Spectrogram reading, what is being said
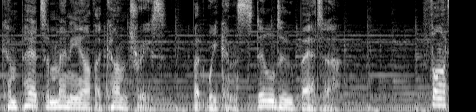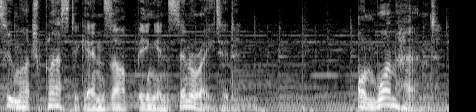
compared to many other countries, but we can still do better. Far too much plastic ends up being incinerated. On one hand,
